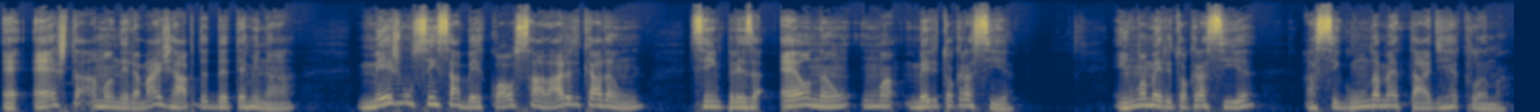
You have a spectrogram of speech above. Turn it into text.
é esta a maneira mais rápida de determinar, mesmo sem saber qual o salário de cada um, se a empresa é ou não uma meritocracia. Em uma meritocracia, a segunda metade reclama.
